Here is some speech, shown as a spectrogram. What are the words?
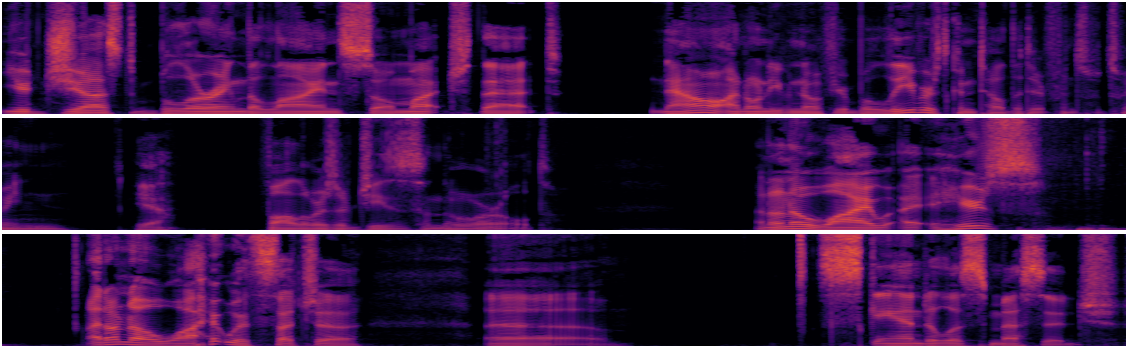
You're just blurring the lines so much that now I don't even know if your believers can tell the difference between Yeah. followers of Jesus in the world. I don't know why. I- Here's, I don't know why with such a uh, scandalous message,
